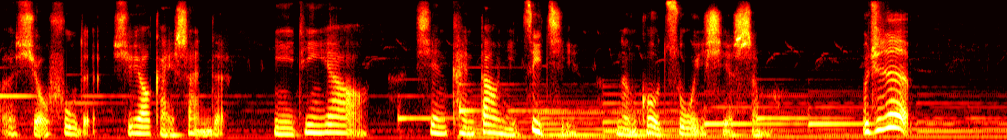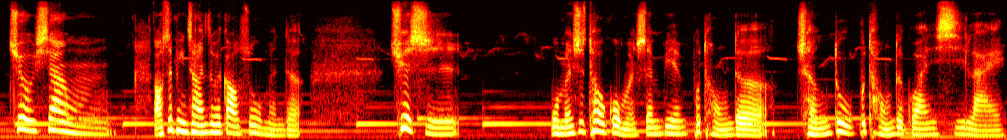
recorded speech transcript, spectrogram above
呃修复的、需要改善的，你一定要先看到你自己。能够做一些什么？我觉得，就像老师平常一直会告诉我们的，确实，我们是透过我们身边不同的程度、不同的关系来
